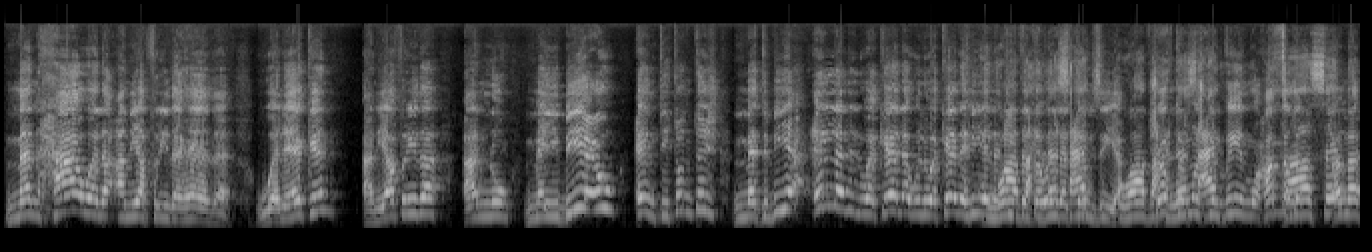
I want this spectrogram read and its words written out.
من حاول أن يفرض هذا ولكن أن يفرض أنه ما يبيعوا أنت تنتج ما تبيع إلا للوكالة والوكالة هي التي تتولى التوزيع واضح شفت. المشكل فين محمد فاصل. أما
